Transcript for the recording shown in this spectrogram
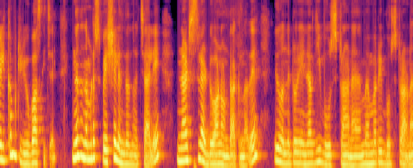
വെൽക്കം ടു രൂപാസ് കിച്ചൻ ഇന്നത്തെ നമ്മുടെ സ്പെഷ്യൽ എന്തെന്ന് വെച്ചാൽ നട്ട്സ് ലഡുവാണ് ഉണ്ടാക്കുന്നത്. ഇത് വന്നിട്ട് ഒരു എനർജി ബൂസ്റ്ററാണ് മെമ്മറി ബൂസ്റ്ററാണ്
